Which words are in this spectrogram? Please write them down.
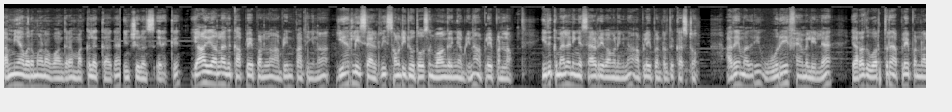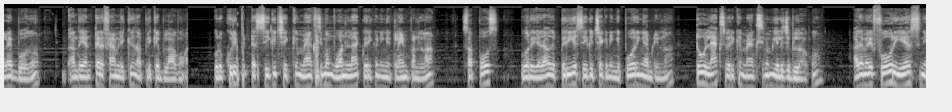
கம்மியாக வருமானம் வாங்குற மக்களுக்காக இன்சூரன்ஸ் இருக்குது யார் யாரெல்லாம் இதுக்கு அப்ளை பண்ணலாம் அப்படின்னு பார்த்தீங்கன்னா yearly salary seventy two thousand வாங்குறீங்க அப்படின்னா அப்ளை பண்ணலாம். இதுக்கு மேலே நீங்கள் சேலரி வாங்கினீங்கன்னா அப்ளை பண்ணுறது கஷ்டம். அதே மாதிரி ஒரே ஃபேமிலியில் யாராவது ஒருத்தர் அப்ளை பண்ணாலே போதும். அந்த என்டையர் ஃபேமிலிக்கு இது அப்ளிகபிள் ஆகும். ஒரு குறிப்பிட்ட சிகிச்சைக்கு மேக்ஸிமம் ஒன் லேக் வரைக்கும் நீங்கள் க்ளைம் பண்ணலாம். சப்போஸ் ஒரு ஏதாவது பெரிய சிகிச்சைக்கு நீங்கள் போகிறீங்க அப்படின்னா டூ லேக்ஸ் வரைக்கும் மேக்ஸிமம் எலிஜிபிள் ஆகும். அதேமாதிரி ஃபோர் இயர்ஸ் நீ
